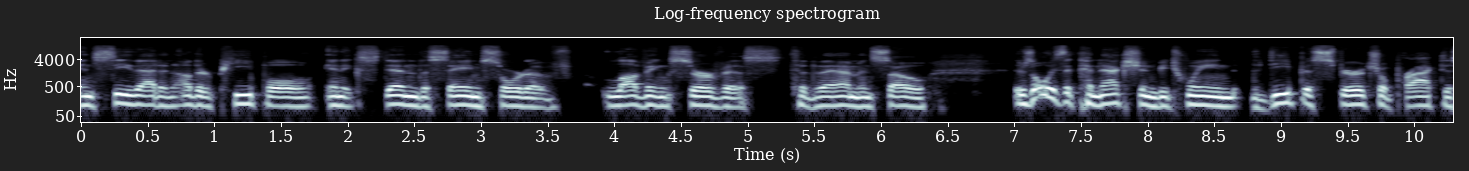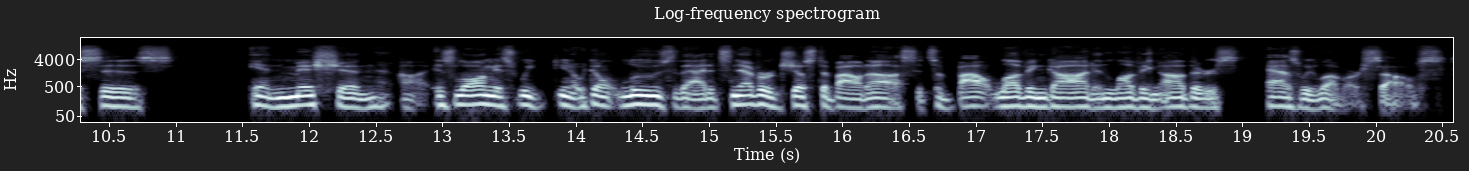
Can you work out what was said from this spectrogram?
and see that in other people and extend the same sort of loving service to them. And so there's always a connection between the deepest spiritual practices and mission uh, as long as we you know don't lose that. It's never just about us. It's about loving god and loving others as we love ourselves.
